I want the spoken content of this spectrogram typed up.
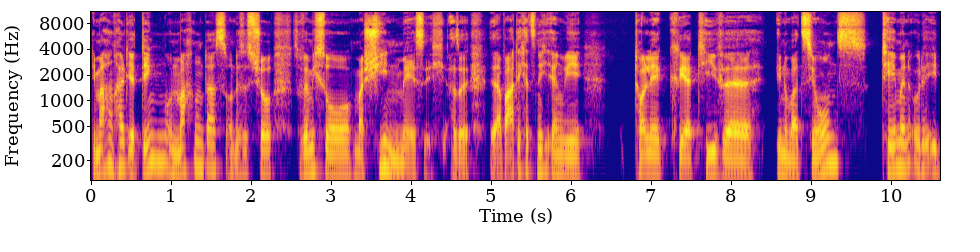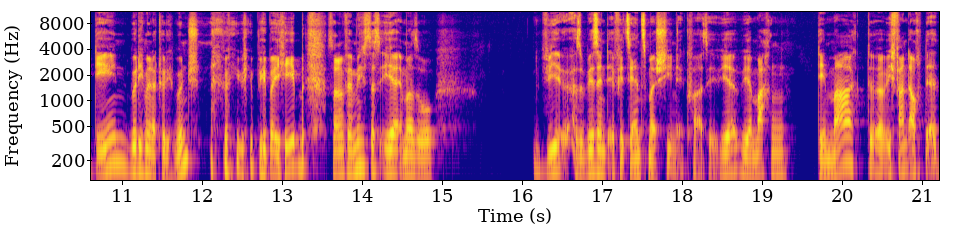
die machen halt ihr Ding und machen das und es ist schon so für mich so maschinenmäßig. Also erwarte ich jetzt nicht irgendwie tolle kreative Innovationsthemen oder Ideen, würde ich mir natürlich wünschen, wie bei jedem, sondern für mich ist das eher immer so, wir, also wir sind Effizienzmaschine quasi. Wir, wir machen den Markt. Äh, ich fand auch der,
